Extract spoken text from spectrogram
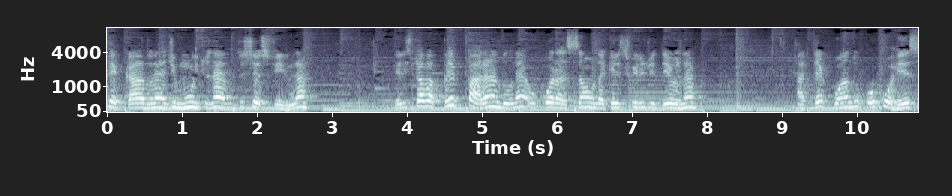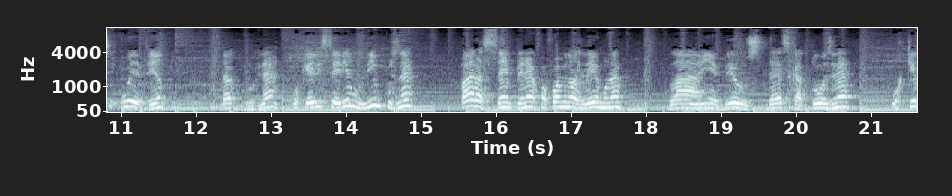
pecado né, de muitos, né, dos seus filhos. Né? Ele estava preparando né, o coração daqueles filhos de Deus né, até quando ocorresse o evento da cruz, né? Porque eles seriam limpos, né? Para sempre, né? Conforme nós lemos, né? Lá em Hebreus 10, 14, né? Porque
